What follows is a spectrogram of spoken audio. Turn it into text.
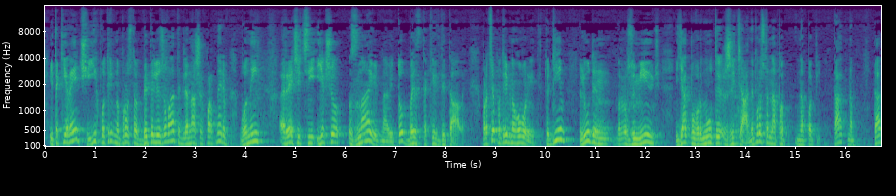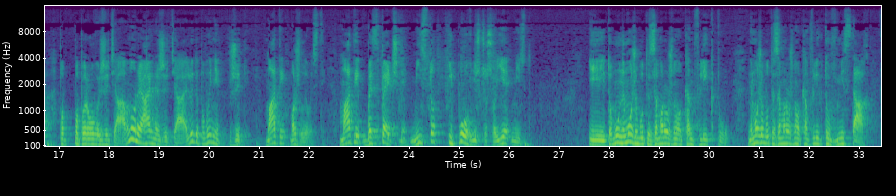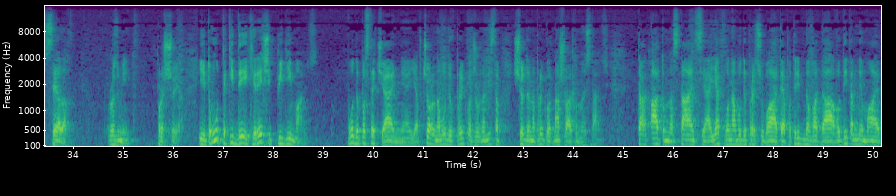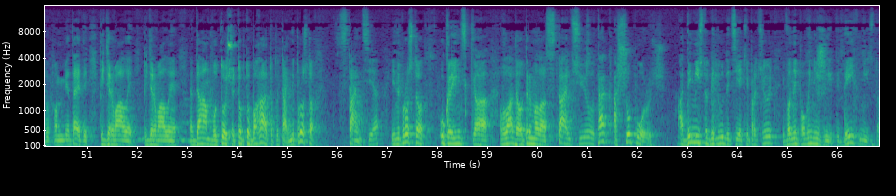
І такі речі їх потрібно просто деталізувати для наших партнерів. Вони речі ці, якщо знають навіть, то без таких деталей. Про це потрібно говорити. Тоді люди розуміють, як повернути життя, не просто на пап- на папір, так на так паперове життя, а воно реальне життя. Люди повинні жити, мати можливості, мати безпечне місто і повністю своє місто. І тому не може бути замороженого конфлікту. Не може бути замороженого конфлікту в містах, в селах. Розумієте, про що я? І тому такі деякі речі підіймаються. Водопостачання. Я вчора наводив приклад журналістам щодо, наприклад, нашої атомної станції. Так, атомна станція, як вона буде працювати, а потрібна вода, води там немає. Ви пам'ятаєте, підірвали, підірвали дамбу тощо. Тобто багато питань. Не просто станція, і не просто українська влада отримала станцію, так, а що поруч? А де місто, де люди ці, які працюють, і вони повинні жити? Де їх місто?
